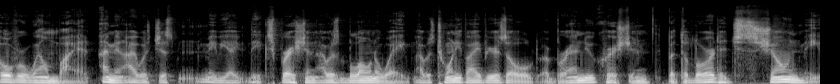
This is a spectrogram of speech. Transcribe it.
overwhelmed by it. I mean, I was just maybe I, the expression, I was blown away. I was 25 years old, a brand new Christian, but the Lord had shown me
